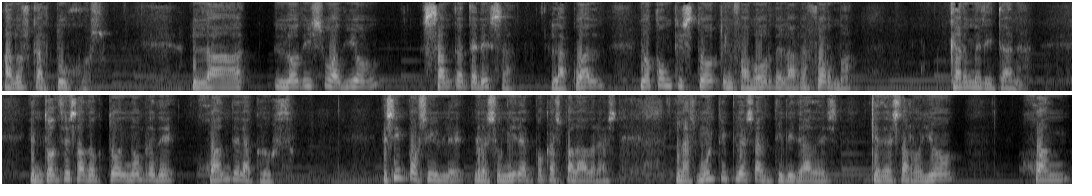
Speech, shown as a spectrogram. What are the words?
a los cartujos. La, lo disuadió Santa Teresa, la cual lo conquistó en favor de la reforma carmelitana. Entonces adoptó el nombre de Juan de la Cruz. Es imposible resumir en pocas palabras las múltiples actividades que desarrolló Juan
